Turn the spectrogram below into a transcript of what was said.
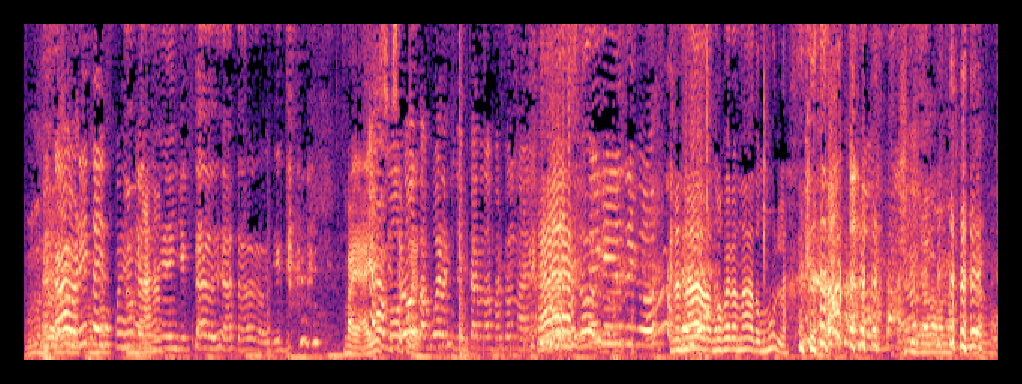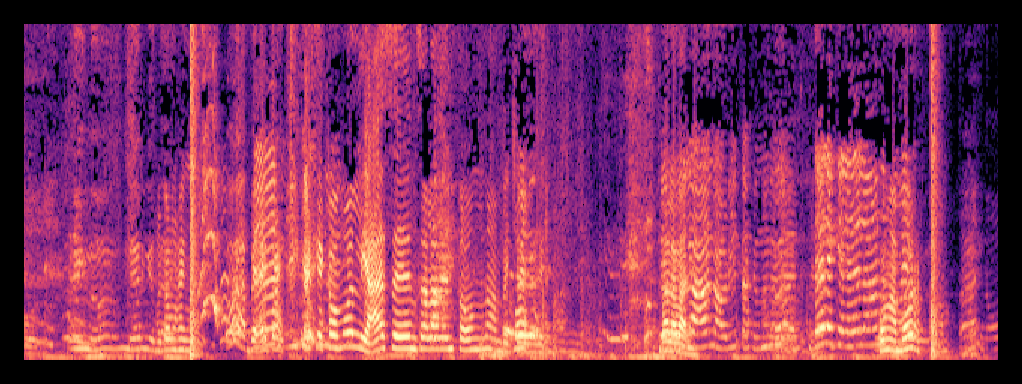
Uno se Acá ahorita y después en Nunca medio. Ajá. me he inyectado, hasta ahora inyectar. Vaya, ahí sí se puede. fuera inyectar a una persona, ¿eh? Ah. Sí, que yo tengo. No es nada, no fuera nada, don Mula. Ya la van a. Ay, no, nervios. Estamos en. Ve, pues, es que como le hacen saladentón, no, hombre, chévere. Que Vale, le dé vale. la Ana ahorita, que no le dé. Dele que le dé la Con amor. Ay, no.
